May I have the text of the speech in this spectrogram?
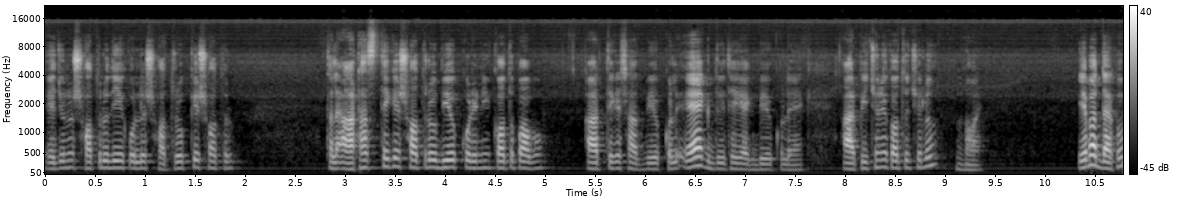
এই জন্য সতেরো দিয়ে করলে সতেরোকে সতেরো। তাহলে আঠাশ থেকে সতেরো বিয়োগ করে নিই, কত পাবো? আট থেকে সাত বিয়োগ করলে এক, দুই থেকে এক বিয়োগ করলে এক। আর পিছনে কত ছিল? নয়। এবার দেখো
